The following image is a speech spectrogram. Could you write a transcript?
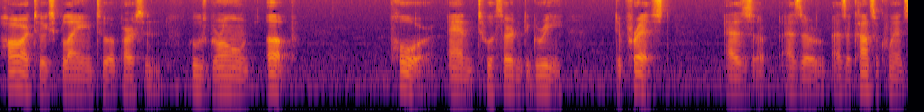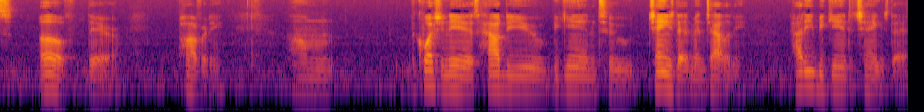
hard to explain to a person who's grown up poor and to a certain degree depressed as a, as a as a consequence of their poverty. Um, the question is, how do you begin to change that mentality? How do you begin to change that?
